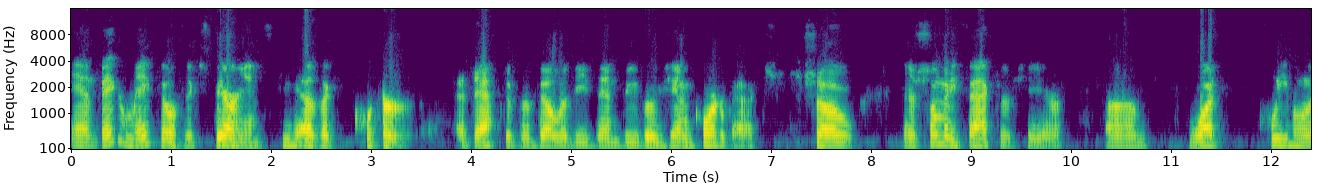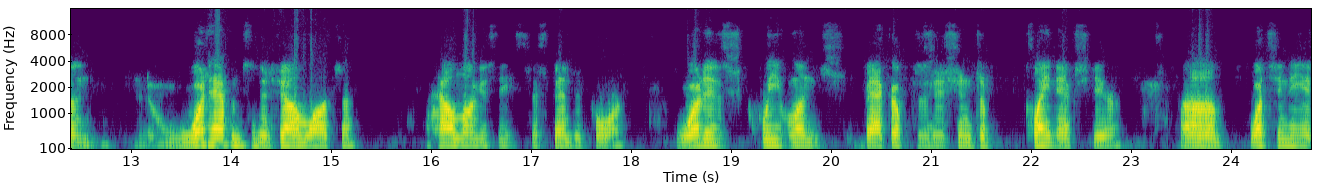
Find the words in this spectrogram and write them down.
and Baker Mayfield's experience, he has a quicker adaptive ability than do those young quarterbacks. So there's so many factors here. Um, what Cleveland, what happens to Deshaun Watson? How long is he suspended for? What is Cleveland's backup position to play next year? Um, what's in the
